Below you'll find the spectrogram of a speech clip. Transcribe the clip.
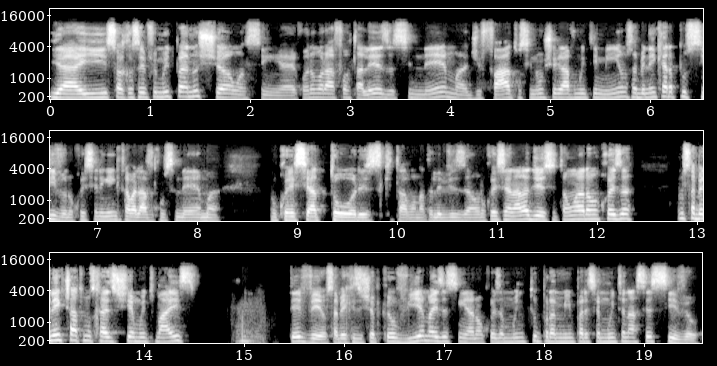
E aí, só que eu sempre fui muito pé no chão, assim. É, quando eu morava em Fortaleza, cinema, de fato, assim, não chegava muito em mim. Eu não sabia nem que era possível. Não conhecia ninguém que trabalhava com cinema. Não conhecia atores que estavam na televisão. Não conhecia nada disso. Então, era uma coisa... Eu não sabia nem que teatro musical existia muito mais TV. Eu sabia que existia porque eu via, mas, assim, era uma coisa muito, para mim, parecia muito inacessível.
